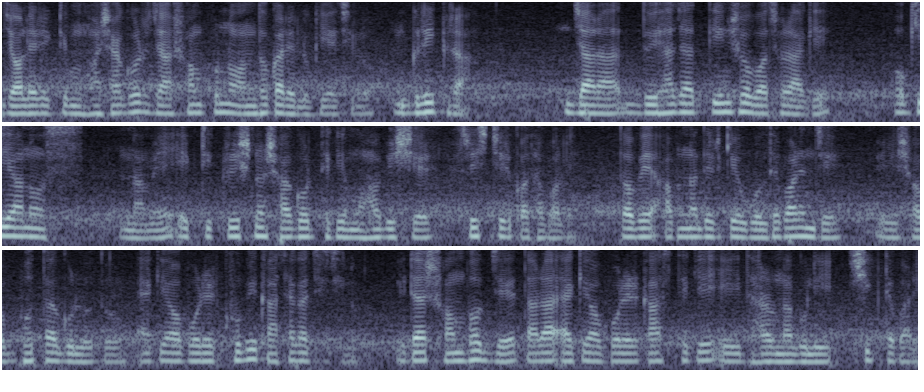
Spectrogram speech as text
জলের একটি মহাসাগর যা সম্পূর্ণ অন্ধকারে লুকিয়েছিল। গ্রিকরা, যারা দুই হাজার তিনশো বছর আগে ওকিয়ানোস নামে একটি কৃষ্ণ সাগর থেকে মহাবিশ্বের সৃষ্টির কথা বলে। তবে আপনাদের কেউ বলতে পারেন যে, এই সভ্যতাগুলো তো একে অপরের খুবই কাছাকাছি ছিল। এটা সম্ভব যে তারা একে অপরের কাছ থেকে এই ধারণাগুলি শিখতে পারে।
